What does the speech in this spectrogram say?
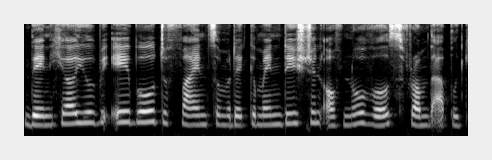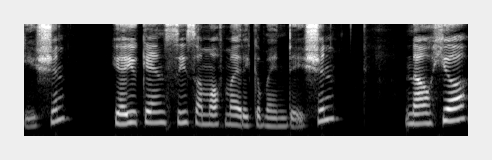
Then here you'll be able to find some recommendation of novels from the application. Here you can see some of my recommendation. Now here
